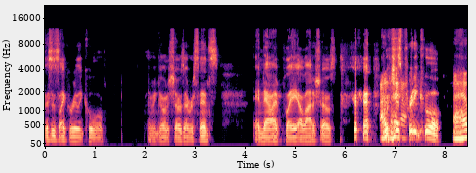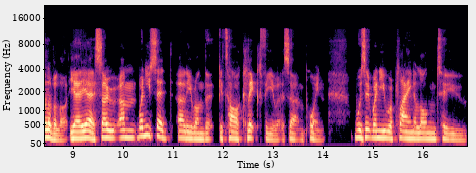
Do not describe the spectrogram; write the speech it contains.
This is like really cool." I've been going to shows ever since, and now I play a lot of shows, which is pretty cool. A hell of a lot. Yeah, yeah. So um when you said earlier on that guitar clicked for you at a certain point, was it when you were playing along to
